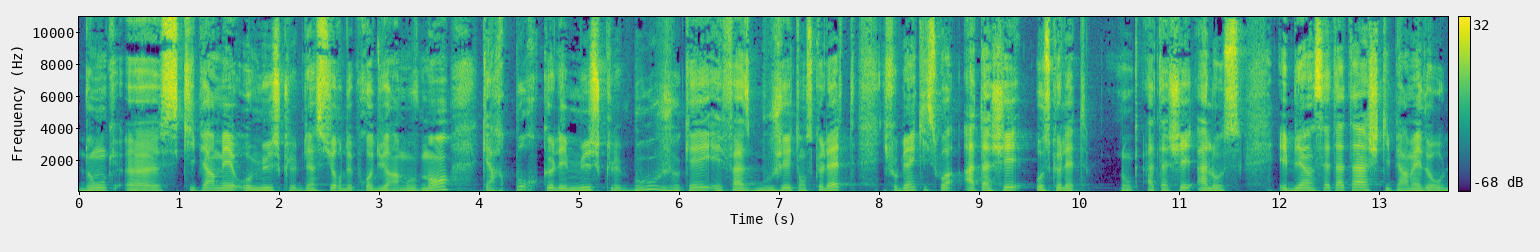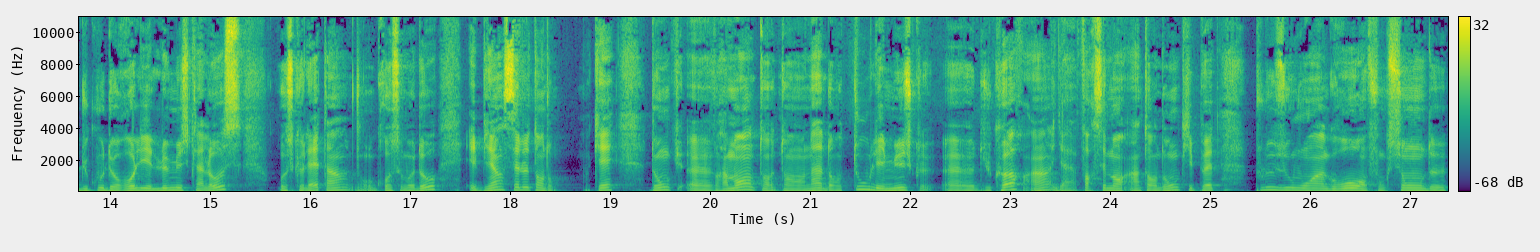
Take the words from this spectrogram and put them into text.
donc euh, ce qui permet aux muscles bien sûr de produire un mouvement, car pour que les muscles bougent, ok, et fassent bouger ton squelette, il faut bien qu'ils soient attachés au squelette donc attaché à l'os. Et eh bien cette attache qui permet du coup de relier le muscle à l'os, au squelette, hein, grosso modo, eh bien c'est le tendon. Ok, donc euh, vraiment, t'en as dans tous les muscles euh, du corps. Hein, il y a forcément un tendon qui peut être plus ou moins gros en fonction de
